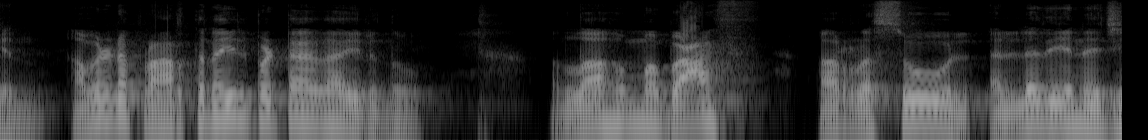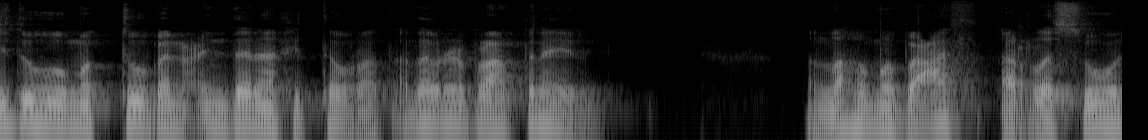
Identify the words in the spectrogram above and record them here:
എന്ന്. അവരുടെ പ്രാർത്ഥനയിൽപ്പെട്ടതായിരുന്നു. അള്ളാഹുമ്മ ബാസ് അർ റസൂൽ അല്ലദീ നജിദുഹു മക്തൂബൻ ഇൻദന ഫി തൗറാത്ത്. അത് അവരുടെ പ്രാർത്ഥനയായിരുന്നു. അള്ളാഹു മബാസ് അർ റസൂൽ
